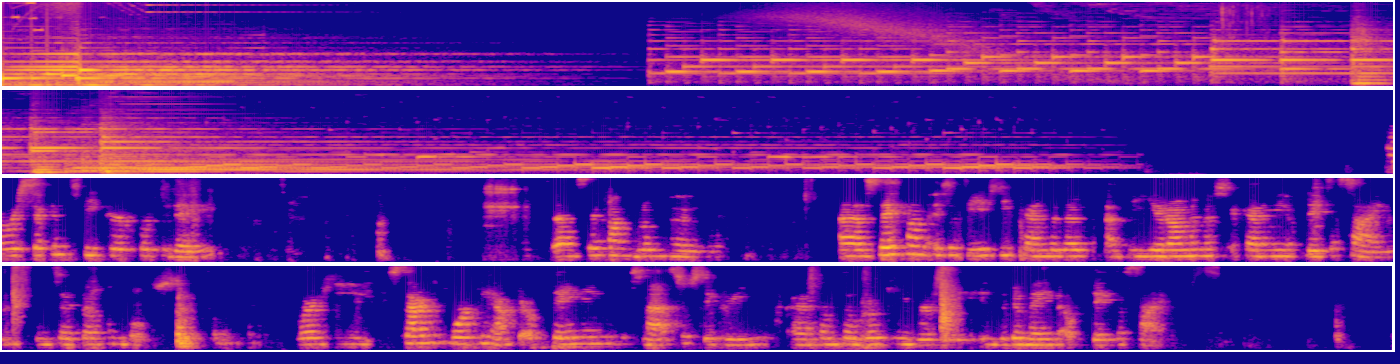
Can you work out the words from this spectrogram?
Our second speaker for today is uh, Stefan Bloemheuvel. Uh, Stefan is a PhD candidate at the Jheronimus Academy of Data Science in Zuidoostenbos, where he started working after obtaining his master's degree uh, from Tilburg University in the domain of data science.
